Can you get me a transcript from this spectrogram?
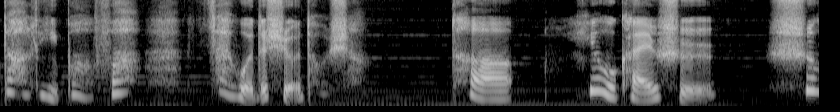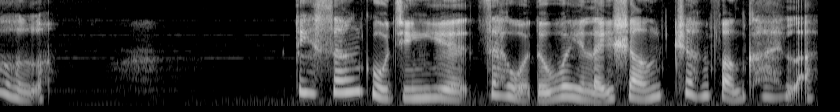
大力爆发在我的舌头上，它又开始射了。第三股精液在我的味蕾上绽放开来，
